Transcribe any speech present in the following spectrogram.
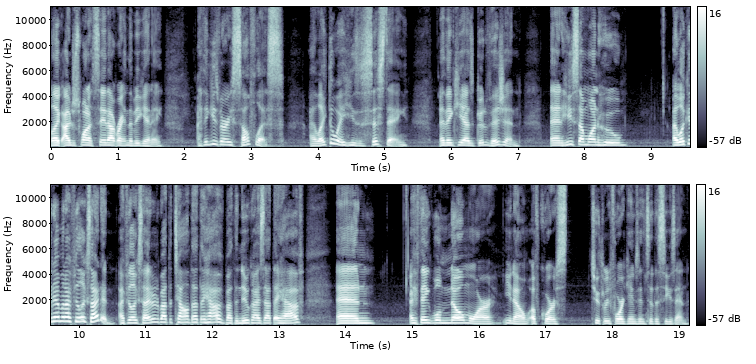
Like I just want to say that right in the beginning. I think he's very selfless. I like the way he's assisting. I think he has good vision. And he's someone who I look at him and I feel excited. I feel excited about the talent that they have, about the new guys that they have. And I think we'll know more, you know, of course, two, three, four games into the season.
